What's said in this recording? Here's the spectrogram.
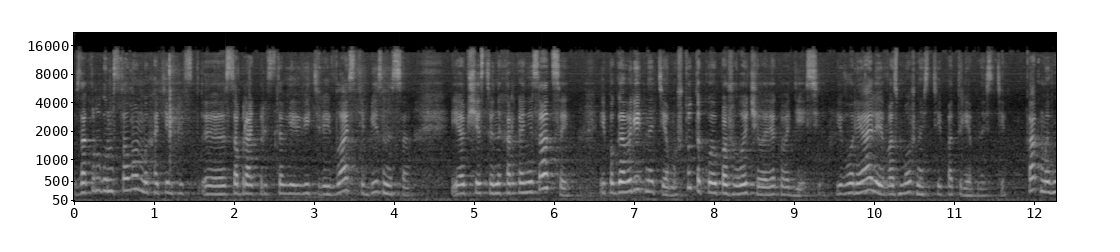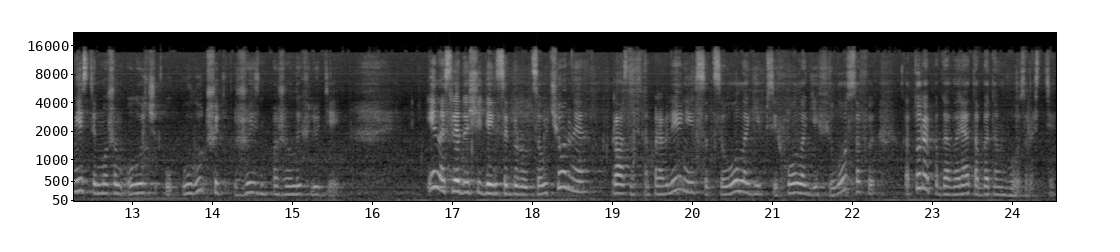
За круглым столом мы хотим пред- э, собрать представителей власти, бизнеса и общественных организаций и поговорить на тему, что такое пожилой человек в Одессе, его реалии, возможности и потребности, как мы вместе можем улуч- у- улучшить жизнь пожилых людей. И на следующий день соберутся ученые разных направлений, социологи, психологи, философы, которые поговорят об этом возрасте.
